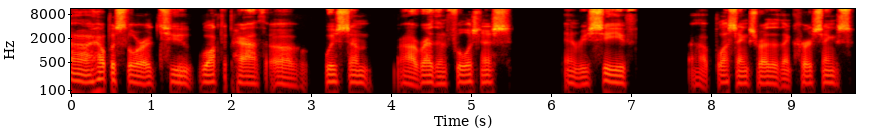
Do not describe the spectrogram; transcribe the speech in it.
Uh, help us, Lord, to walk the path of wisdom uh, rather than foolishness and receive uh, blessings rather than cursings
